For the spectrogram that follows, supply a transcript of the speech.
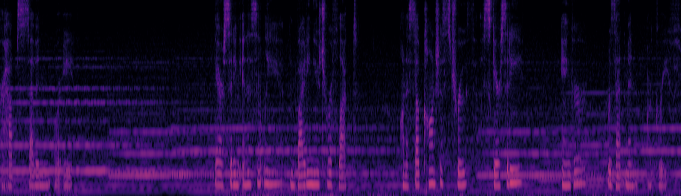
perhaps seven or eight. They are sitting innocently, inviting you to reflect on a subconscious truth of scarcity, anger, resentment, or grief.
